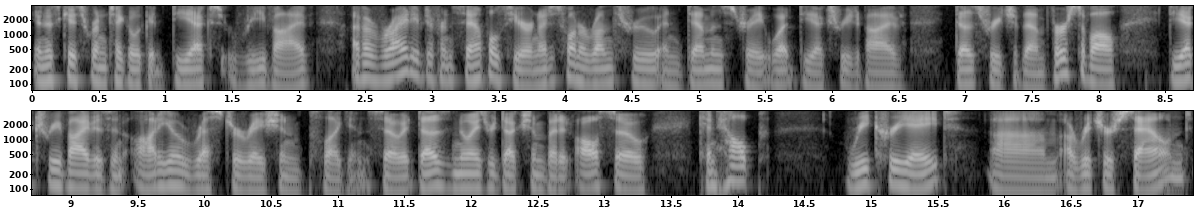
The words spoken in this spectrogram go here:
In this case, we're going to take a look at dxRevive. I have a variety of different samples here, and I just want to run through and demonstrate what dxRevive does for each of them. First of all, dxRevive is an audio restoration plugin. So it does noise reduction, but it also can help recreate um, a richer sound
